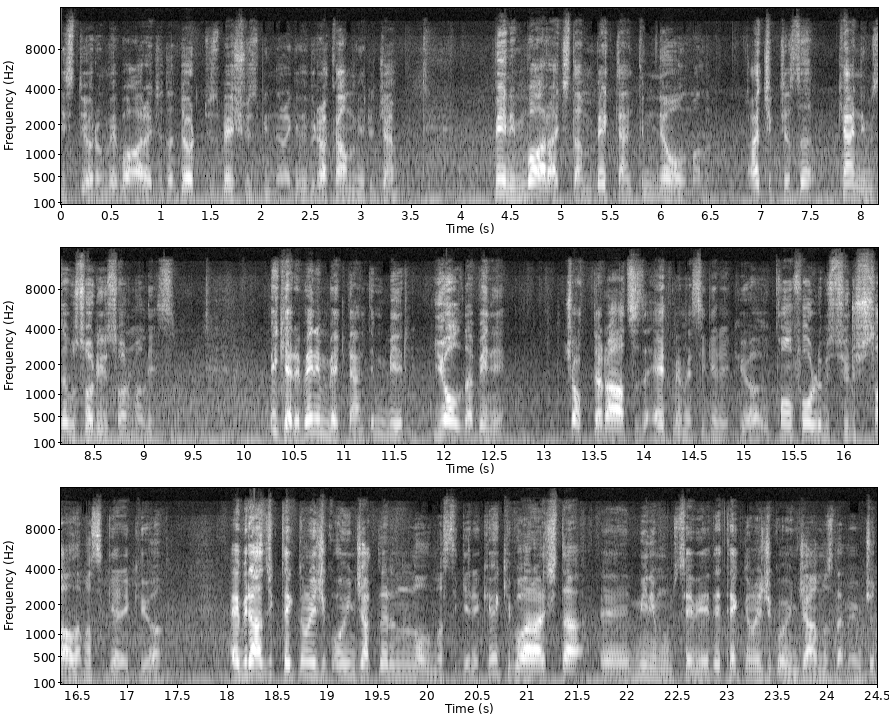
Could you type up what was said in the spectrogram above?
istiyorum ve bu aracı da 400-500 bin lira gibi bir rakam vereceğim. Benim bu araçtan beklentim ne olmalı? Açıkçası kendimize bu soruyu sormalıyız. Bir kere benim beklentim bir, yolda beni çok da rahatsız etmemesi gerekiyor. Konforlu bir sürüş sağlaması gerekiyor. E birazcık teknolojik oyuncaklarının olması gerekiyor ki bu araçta e, minimum seviyede teknolojik oyuncağımız da mevcut.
